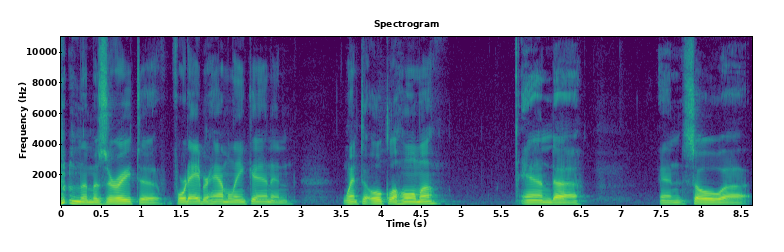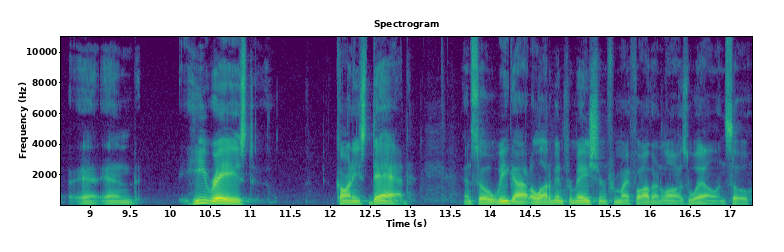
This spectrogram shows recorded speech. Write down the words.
the Missouri to Fort Abraham Lincoln and went to Oklahoma. And, uh, and so, uh, and he raised Connie's dad. And so we got a lot of information from my father in law as well. And so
